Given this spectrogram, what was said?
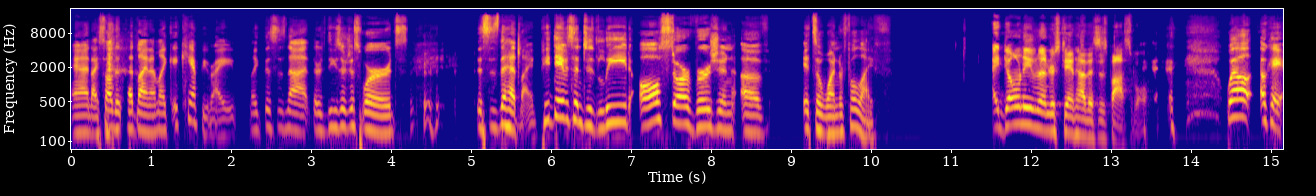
and I saw this headline. I'm like, it can't be right. Like, this is not. There, these are just words. this is the headline: Pete Davidson to lead all-star version of "It's a Wonderful Life." I don't even understand how this is possible. Well, okay,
